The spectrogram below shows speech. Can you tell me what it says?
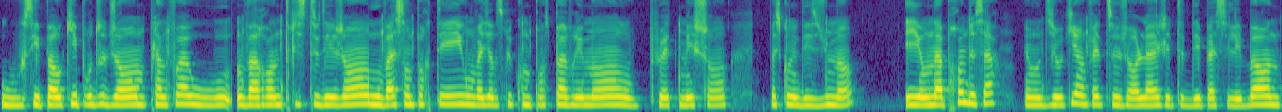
où c'est pas ok pour d'autres gens. Plein de fois où on va rendre triste des gens, où on va s'emporter, où on va dire des trucs qu'on ne pense pas vraiment, on peut être méchant parce qu'on est des humains. Et on apprend de ça. Et on dit, ok, en fait, genre là, j'ai peut-être dépassé les bornes,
